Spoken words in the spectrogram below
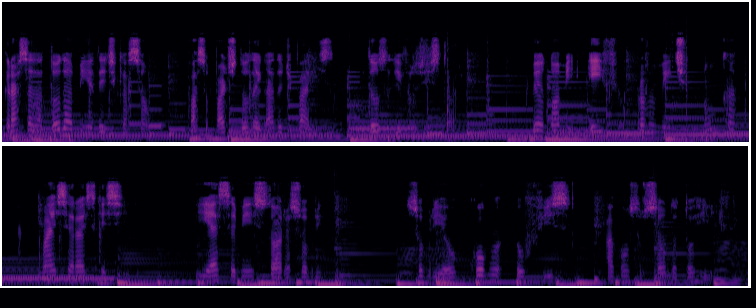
Graças a toda a minha dedicação, faço parte do legado de Paris e dos livros de história. Meu nome Eiffel provavelmente nunca mais será esquecido. E essa é minha história sobre, sobre eu, como eu fiz a construção da Torre Eiffel.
